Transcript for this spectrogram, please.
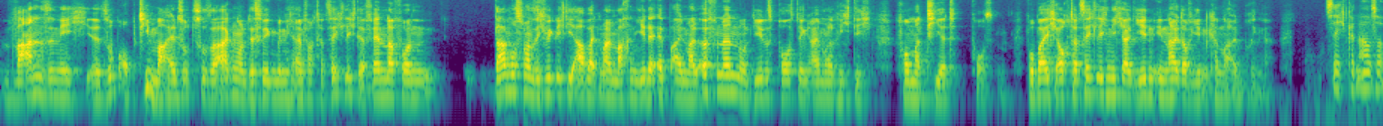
wahnsinnig äh, suboptimal sozusagen und deswegen bin ich einfach tatsächlich der Fan davon, da muss man sich wirklich die Arbeit mal machen, jede App einmal öffnen und jedes Posting einmal richtig formatiert posten. Wobei ich auch tatsächlich nicht halt jeden Inhalt auf jeden Kanal bringe. Sehe ich genauso.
